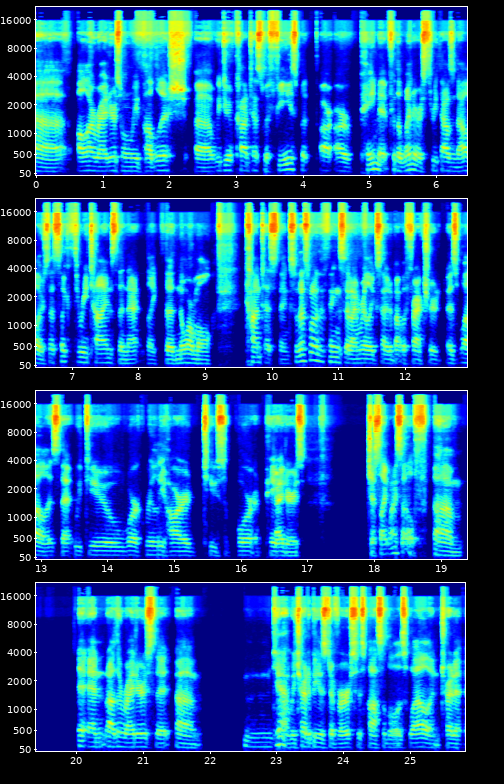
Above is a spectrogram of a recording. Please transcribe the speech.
uh, all our writers when we publish. Uh, we do have contests with fees, but our, our payment for the winner is three thousand dollars. That's like three times the net, like the normal contest thing. So that's one of the things that I'm really excited about with Fractured as well is that we do work really hard to support and pay writers, just like myself. Um, and other writers that um, Mm, yeah, we try to be as diverse as possible as well and try to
